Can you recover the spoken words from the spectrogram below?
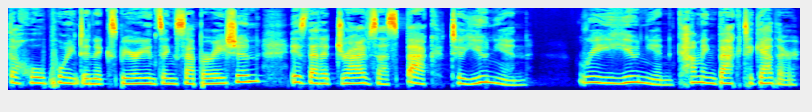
the whole point in experiencing separation is that it drives us back to union, reunion, coming back together,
